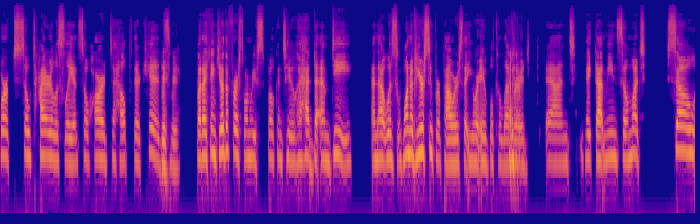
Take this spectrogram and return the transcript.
worked so tirelessly and so hard to help their kids. Mm-hmm. But I think you're the first one we've spoken to who had the MD. And that was one of your superpowers that you were able to leverage and make that mean so much. So,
